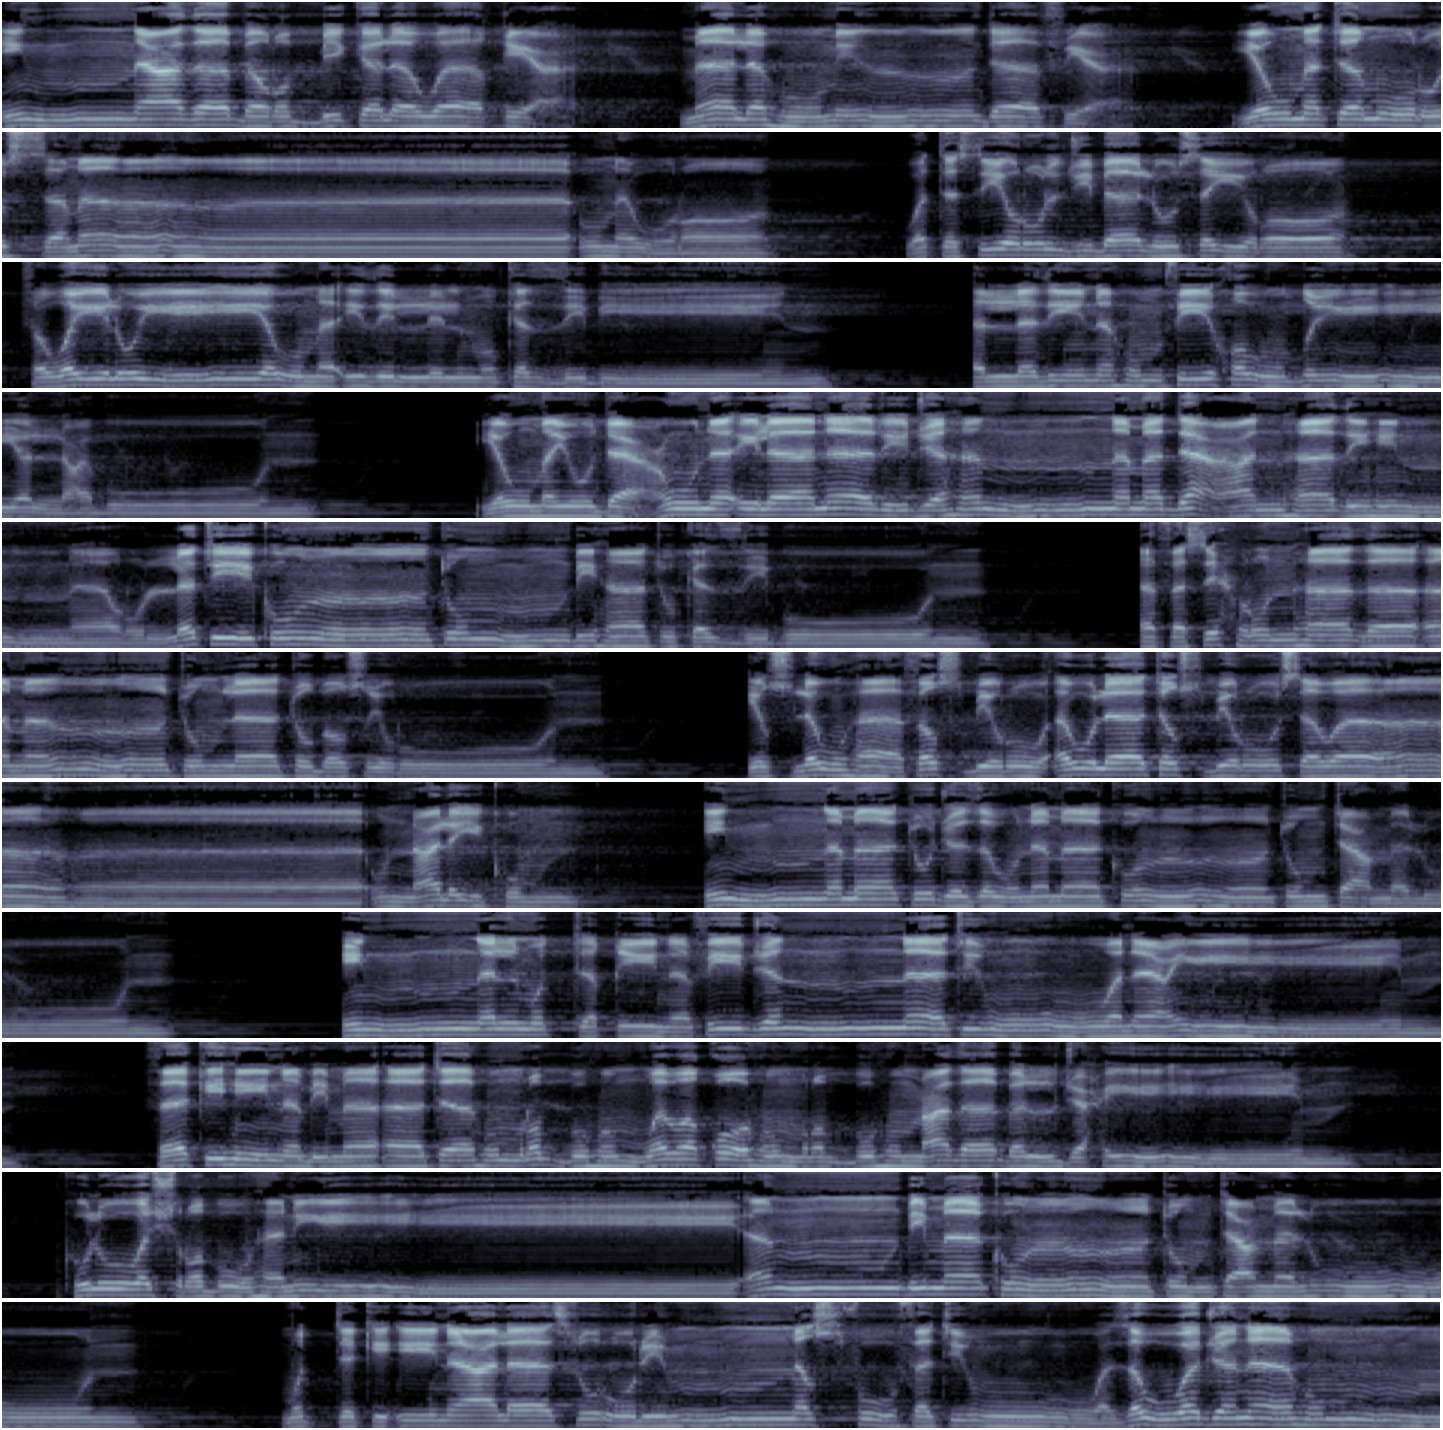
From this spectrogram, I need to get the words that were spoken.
إن عذاب ربك لواقع ما له من دافع يوم تمور السماء مورا وتسير الجبال سيرا فويل يومئذ للمكذبين الذين هم في خوض يلعبون يوم يدعون إلى نار جهنم دعا هذه النار التي كنتم بها تكذبون. أفسحر هذا أم أنتم لا تبصرون؟ اصلوها فاصبروا أو لا تصبروا سواء عليكم. إنما تجزون ما كنتم تعملون. إن المتقين في جنات ونعيم. فاكهين بما آتاهم ربهم ووقاهم ربهم عذاب الجحيم. كلوا واشربوا هنيئا. بما كنتم تعملون. متكئين على سرر مصفوفة وزوجناهم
